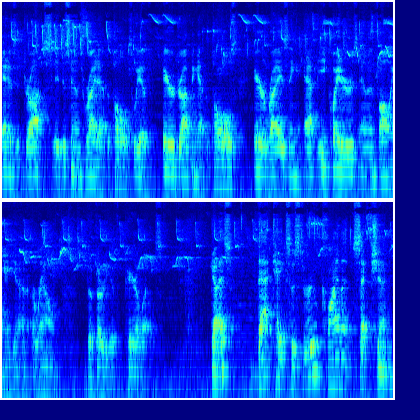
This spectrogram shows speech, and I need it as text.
and as it drops, it descends right at the poles. We have air dropping at the poles, air rising at the equators, and then falling again around the 30th parallels. Guys, that takes us through climate section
